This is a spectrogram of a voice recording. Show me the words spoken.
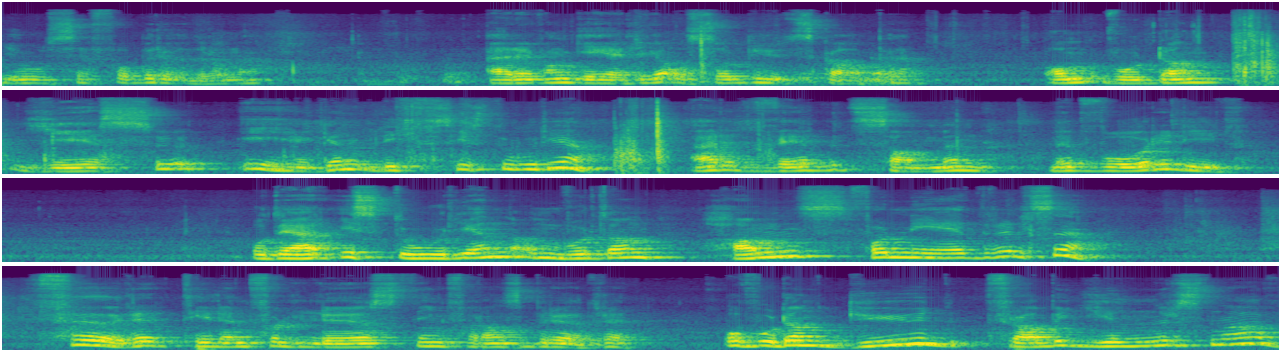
Josef og brødrene, er evangeliet også budskapet om hvordan Jesu egen livshistorie er vevd sammen med våre liv. Og det er historien om hvordan hans fornedrelse fører til en forløsning for hans brødre. Og hvordan Gud fra begynnelsen av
